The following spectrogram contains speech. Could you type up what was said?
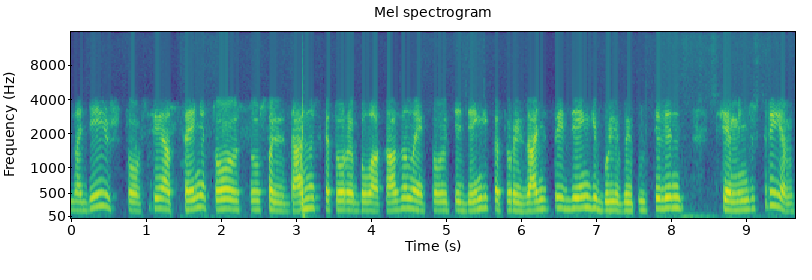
надеюсь, что все оценят то, ту солидарность, которая была оказана, и то те деньги, которые занятые деньги, были выплатили всем индустриям.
